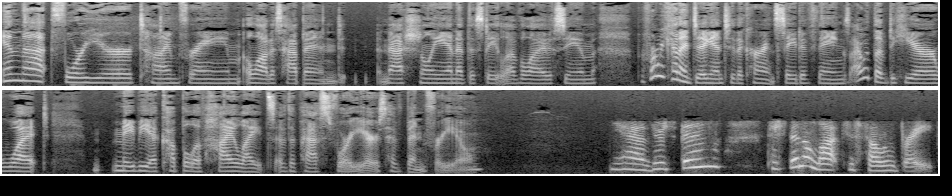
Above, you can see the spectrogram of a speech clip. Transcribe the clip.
in that four year time frame, a lot has happened nationally and at the state level, I assume. Before we kind of dig into the current state of things, I would love to hear what maybe a couple of highlights of the past four years have been for you. Yeah, there's been there's been a lot to celebrate.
